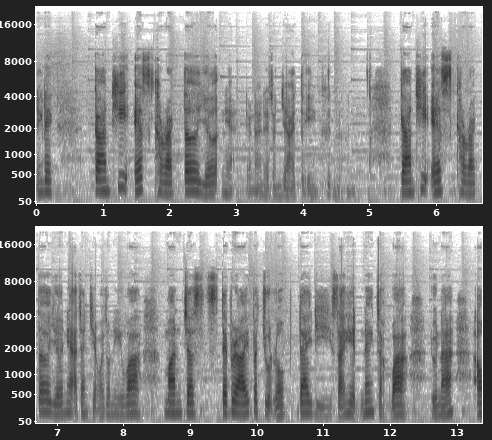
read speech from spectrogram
เด็กๆ การที่ S character เยอะเนี่ย เดี๋ยวนะ เดี๋ยวอาจารย์ย้ายตัวเองขึ้น การที่ S character เยอะเนี่ย อาจารย์เขียนไว้ตรงนี้ว่า มันจะ stabilize ประจุลบได้ดี สาเหตุเนื่องจากว่า ดูนะ เอา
